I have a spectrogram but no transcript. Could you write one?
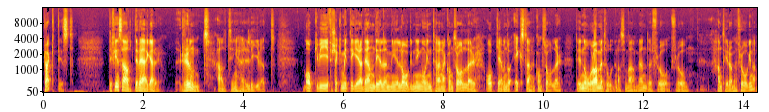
praktiskt? Det finns alltid vägar runt allting här i livet. Och vi försöker mitigera den delen med loggning och interna kontroller och även då externa kontroller. Det är några av metoderna som vi använder för att, för att hantera de här frågorna.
